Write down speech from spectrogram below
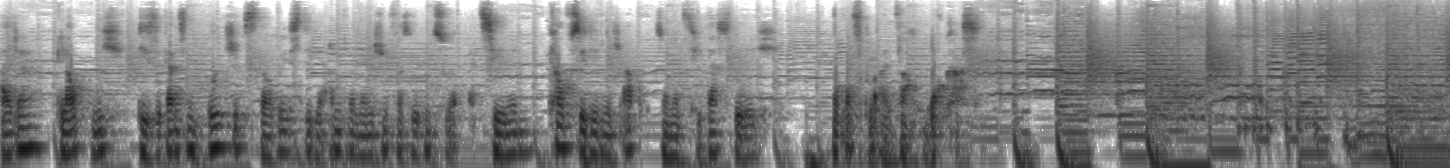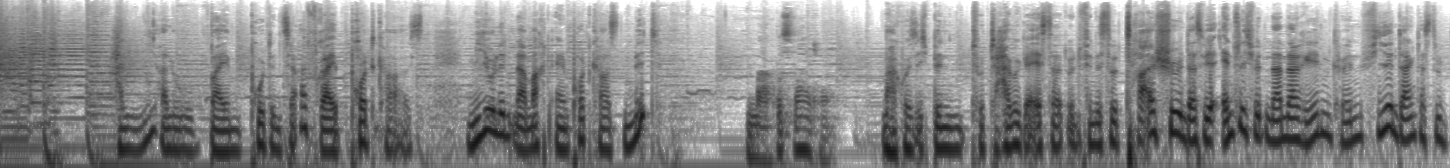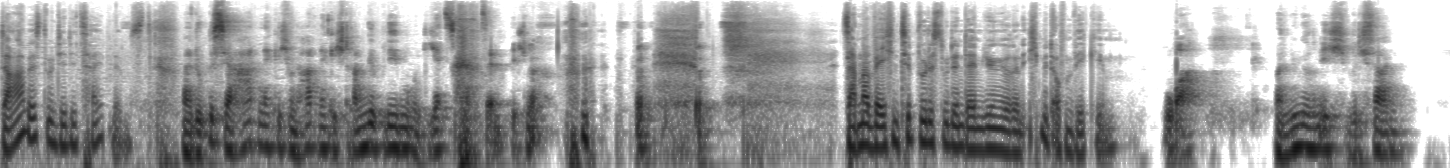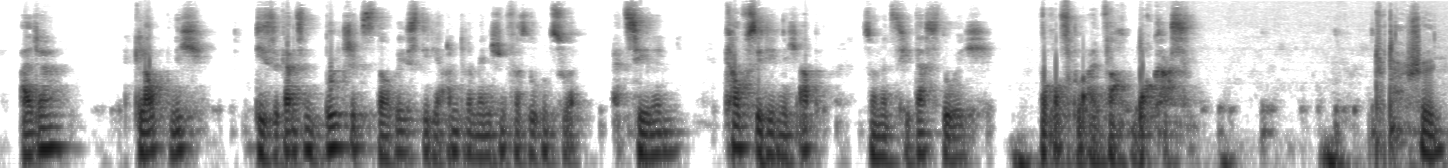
Alter, glaub nicht, diese ganzen Bullshit-Stories, die dir andere Menschen versuchen zu erzählen, kauf sie dir nicht ab, sondern zieh das durch, worauf du einfach Bock hast. Hallo beim Potenzialfrei Podcast. Mio Lindner macht einen Podcast mit Markus Walter. Markus, ich bin total begeistert und finde es total schön, dass wir endlich miteinander reden können. Vielen Dank, dass du da bist und dir die Zeit nimmst. Weil du bist ja hartnäckig und hartnäckig dran geblieben und jetzt klappt's endlich, ne? Sag mal, welchen Tipp würdest du denn deinem jüngeren Ich mit auf den Weg geben? Boah, meinem jüngeren Ich würde ich sagen, Alter, glaub nicht diese ganzen Bullshit-Stories, die dir andere Menschen versuchen zu erzählen. Kauf sie dir nicht ab sondern zieh das durch, worauf du einfach Bock hast. Total schön.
